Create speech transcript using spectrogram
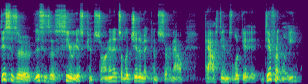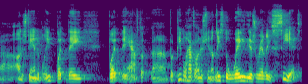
This is a this is a serious concern, and it's a legitimate concern. Now, Palestinians look at it differently, uh, understandably, but they but they have to uh, but people have to understand at least the way the Israelis see it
